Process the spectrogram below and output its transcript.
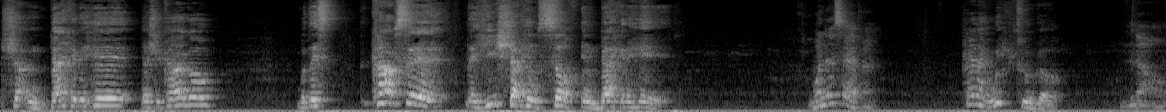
shot in the back of the head in Chicago? But they the cops said that he shot himself in the back of the head. When this happened? Probably like a week or two ago. No.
